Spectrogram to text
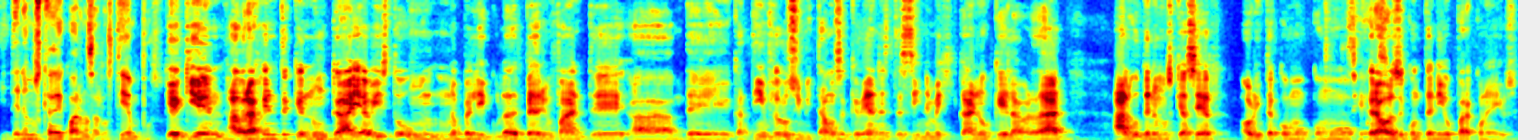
y tenemos que adecuarnos a los tiempos. que quien, habrá gente que nunca haya visto un- una película de Pedro Infante, ah, de Cantinflas, los invitamos a que vean este cine mexicano que la verdad algo tenemos que hacer ahorita como, como creadores de contenido para con ellos.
